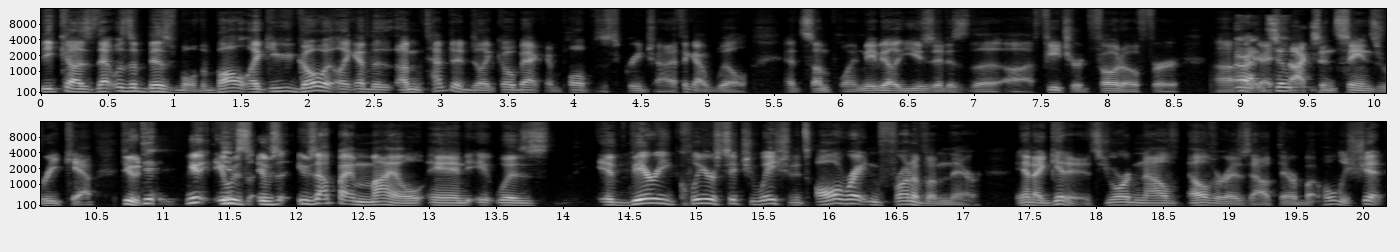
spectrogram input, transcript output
because that was abysmal. The ball, like you could go like I'm I'm tempted to like go back and pull up the screenshot. I think I will at some point. Maybe I'll use it as the uh, featured photo for uh, our right, so- Sox Insane's recap, dude. Did- it, it was it was it was out by a mile, and it was a very clear situation. It's all right in front of him there. And I get it. It's Yordan Al- Alvarez out there, but holy shit,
